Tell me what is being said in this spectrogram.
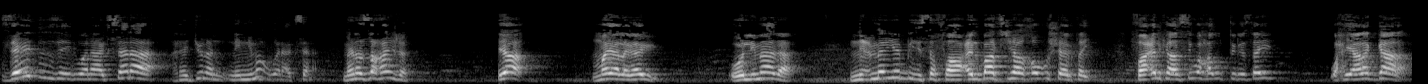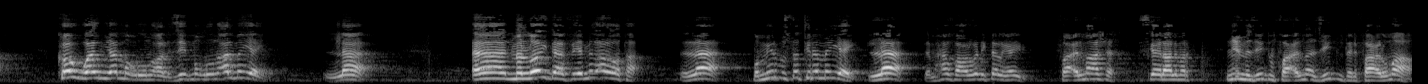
zaydun zayd wanaagsana rajulan ninnimo wanaagsana mayna saxayn sheek ya maya lagaa yidhi oo limaada nicmo iyo bisa faacil baad sheekho u sheegtay faacilkaasi waxaad u tirisay waxyaalo gaara ko waa inuu yahay maqruunu al zayd maqruunu al ma yahay la ma loo idaafeeye mid al wata la damiir mustatira ma yahay la de maxaa faacil uga dhigta lagaa yidhi faacil maaha sheekh iska ilaali marka nicma zaydun faacil maa zaydun tani faacilu maaha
